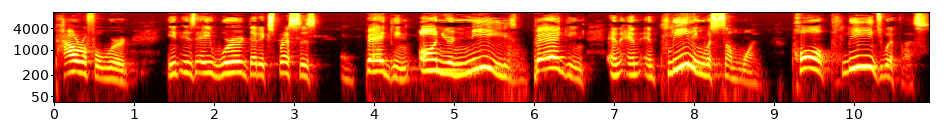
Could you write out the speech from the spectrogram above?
powerful word. It is a word that expresses begging, on your knees, begging and, and, and pleading with someone. Paul pleads with us.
